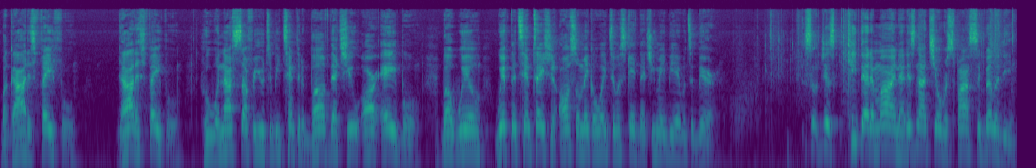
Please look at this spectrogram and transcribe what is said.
But God is faithful. God is faithful, who will not suffer you to be tempted above that you are able, but will with the temptation also make a way to escape that you may be able to bear. So just keep that in mind that it's not your responsibility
